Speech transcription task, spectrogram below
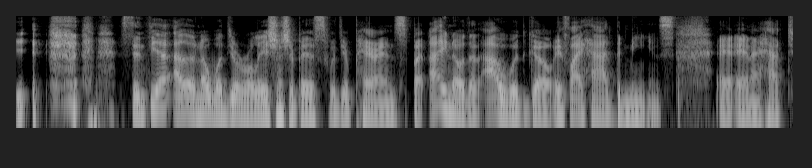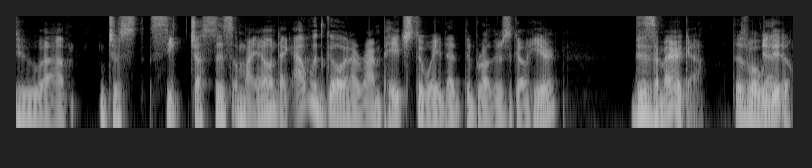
Cynthia, I don't know what your relationship is with your parents, but I know that I would go if I had the means and I had to uh, just seek justice on my own. Like I would go on a rampage the way that the brothers go here. This is America. This is what we do.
